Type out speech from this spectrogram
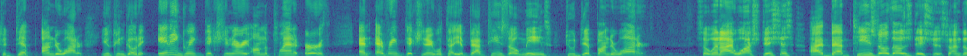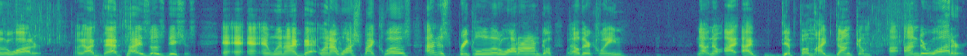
to dip underwater. You can go to any Greek dictionary on the planet Earth, and every dictionary will tell you baptizo means to dip underwater. So when I wash dishes, I baptizo those dishes under the water. I baptize those dishes. And, when, I ba- when I wash my clothes, I don't just sprinkle a little water on them go, well, they're clean. No, no, I, I dip them, I dunk them uh, underwater.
